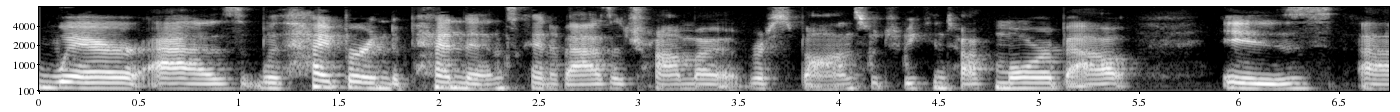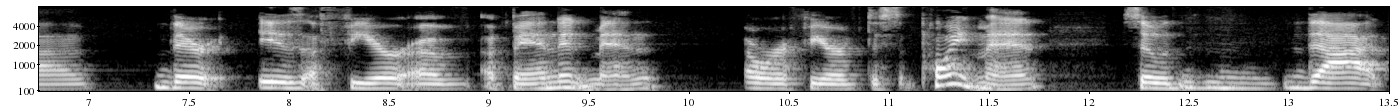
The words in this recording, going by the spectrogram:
Whereas with hyper independence, kind of as a trauma response, which we can talk more about, is uh, there is a fear of abandonment or a fear of disappointment. So Mm-hmm. that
